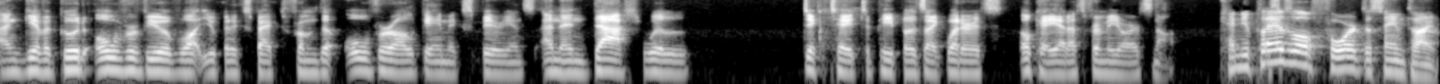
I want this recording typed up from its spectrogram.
and give a good overview of what you can expect from the overall game experience and then that will dictate to people it's like whether it's okay yeah that's for me or it's not Can you play as all four at the same time?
